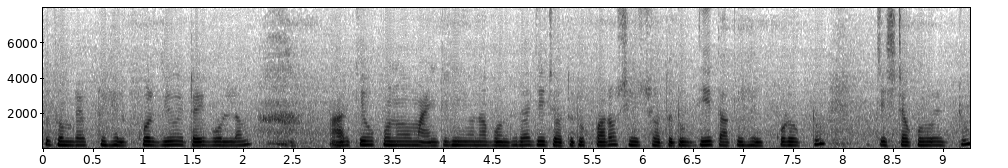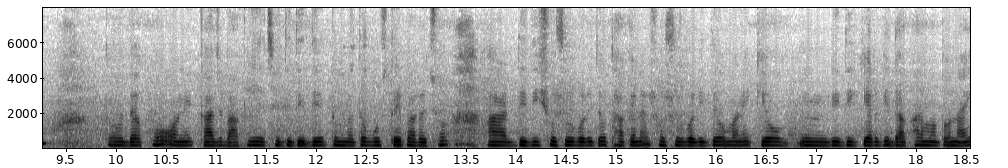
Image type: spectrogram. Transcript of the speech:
তো তোমরা একটু হেল্প করে দিও, এটাই বললাম। আর কেউ কোনো মাইন্ডে নিও না বন্ধুরা, যে যতটুকু পারো, সে ততটুকু দিয়ে তাকে হেল্প করো একটু, চেষ্টা করো একটু। তো দেখো অনেক কাজ বাকি আছে দিদিদের, তোমরা তো বুঝতেই পারছ। আর দিদি শ্বশুর বাড়িতেও থাকে না শ্বশুর বাড়িতেও মানে কেউ দিদিকে আর কি দেখার মতো নাই।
